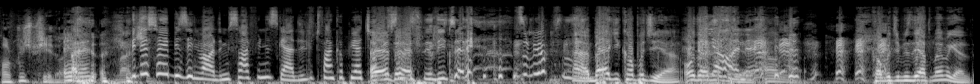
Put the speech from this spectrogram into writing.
korkunç bir şeydi o. Evet. Bir de şey bir zil vardı misafiriniz geldi lütfen kapıyı açar Evet, mısınız evet. dedi içeri. Musunuz? Ha, belki kapıcı ya. O da Yani. ya. Allah. kapıcı bizde yatmaya mı geldi?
